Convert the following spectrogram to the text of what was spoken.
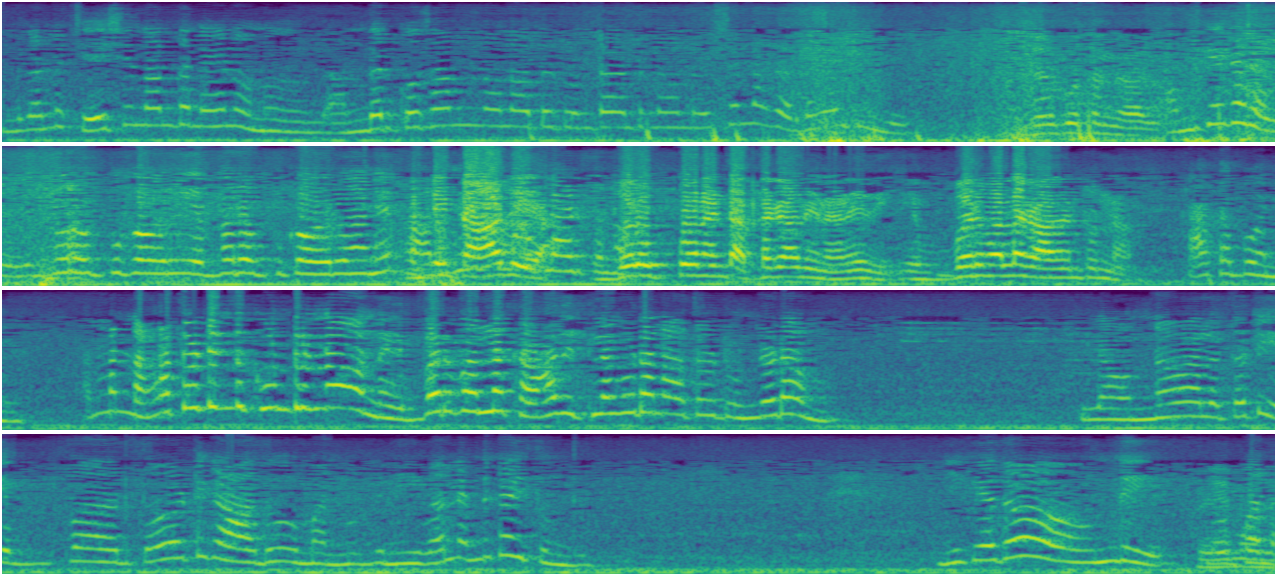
ఎందుకంటే చేసిందంతా నేను నువ్వు అందరి కోసం నువ్వు నాతో ఉంటా అంటున్నావు అనే విషయం నాకు అర్థమవుతుంది. అందుకే కదా ఎవ్వరు ఒప్పుకోరు ఎవ్వరు ఒప్పుకోరు అనే అంటే కాదు. ఎవ్వరు ఒప్పుకోరంటే అట్లా కాదు నేను అనేది. ఎవ్వరి వల్ల కాదంటున్నా. కాకపోని. అమ్మ నాతోటి ఎందుకు ఉంటున్నావు అన్న? ఎవ్వరి వల్ల కాదు ఇట్లా కూడా నాతోటి ఉండడం. ఇలా ఉన్న వాళ్ళతోటి ఎవరితోటి కాదు. మన నీ వల్ల ఎందుకు అవుతుంది నీకేదో ఉంది లోపల.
